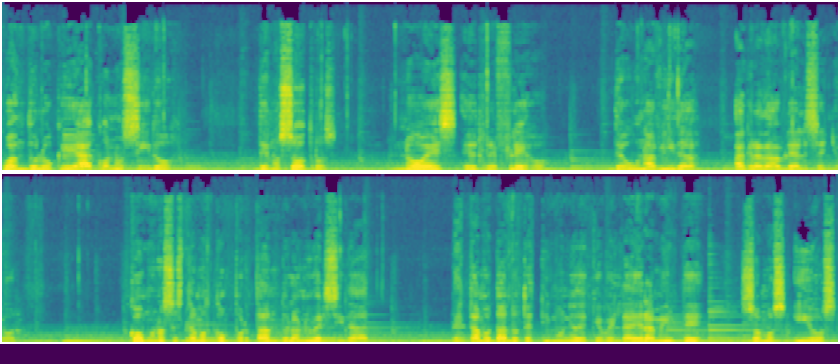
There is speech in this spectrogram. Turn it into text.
cuando lo que ha conocido de nosotros no es el reflejo de una vida agradable al Señor. ¿Cómo nos estamos comportando en la universidad? ¿Estamos dando testimonio de que verdaderamente somos hijos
